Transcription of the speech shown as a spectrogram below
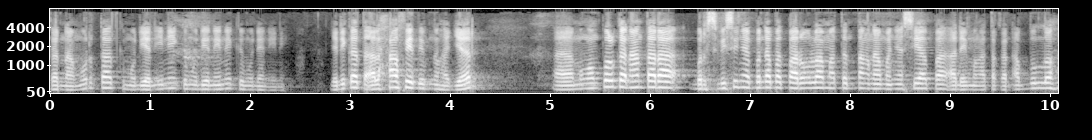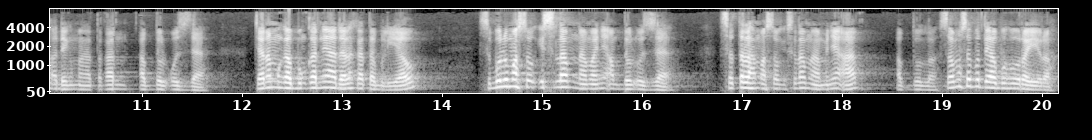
karena murtad, kemudian ini, kemudian ini, kemudian ini. Jadi kata Al-Hafidh Ibnu Hajar uh, mengumpulkan antara berselisihnya pendapat para ulama tentang namanya siapa, ada yang mengatakan Abdullah, ada yang mengatakan Abdul Uzza. Cara menggabungkannya adalah kata beliau, sebelum masuk Islam namanya Abdul Uzza. Setelah masuk Islam namanya Ab Abdullah. Sama seperti Abu Hurairah.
